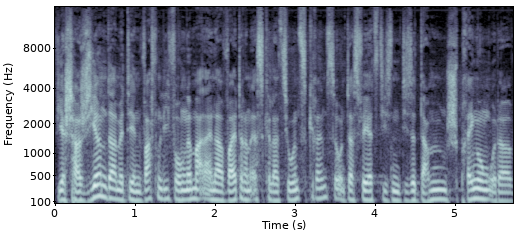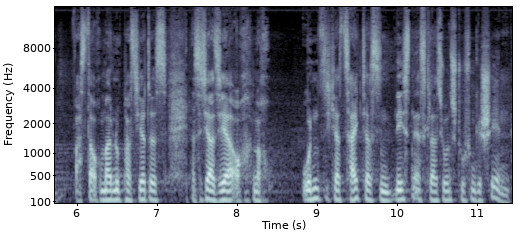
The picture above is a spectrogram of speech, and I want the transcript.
wir chargieren da mit den Waffenlieferungen immer an einer weiteren Eskalationsgrenze. Und dass wir jetzt diesen, diese Dammsprengung oder was da auch immer nur passiert ist, das ist ja sehr auch noch unsicher, zeigt, dass die nächsten Eskalationsstufen geschehen.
